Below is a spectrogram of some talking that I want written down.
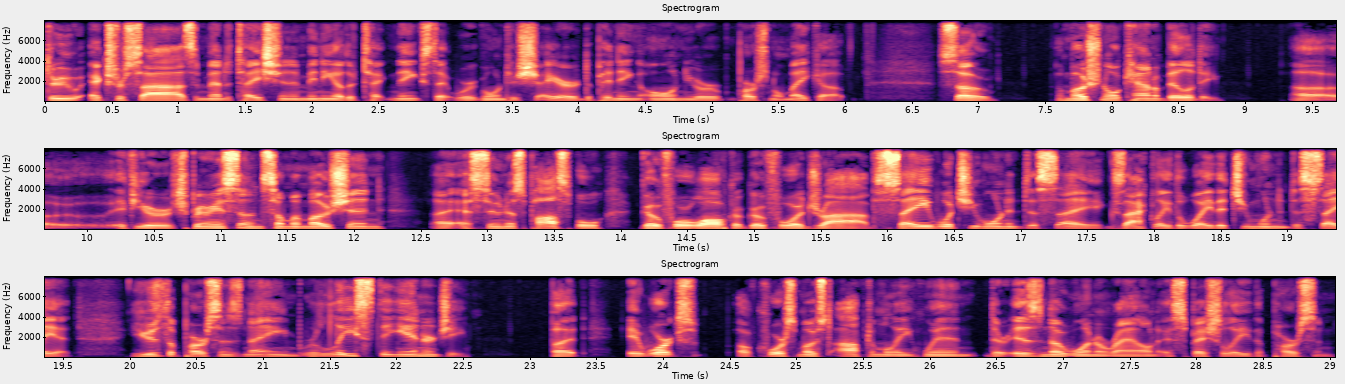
through exercise and meditation and many other techniques that we're going to share depending on your personal makeup. So, emotional accountability. Uh, if you're experiencing some emotion, uh, as soon as possible, go for a walk or go for a drive. Say what you wanted to say exactly the way that you wanted to say it. Use the person's name, release the energy. But it works of course, most optimally when there is no one around, especially the person,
